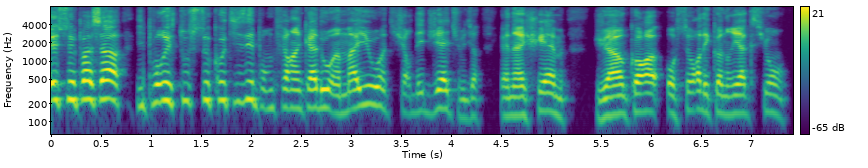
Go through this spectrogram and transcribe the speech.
Et c'est pas ça. Ils pourraient tous se cotiser pour me faire un cadeau, un maillot, un t-shirt des Jets. Je veux dire, il y en a HM. Je vais encore recevoir des conneries actions.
